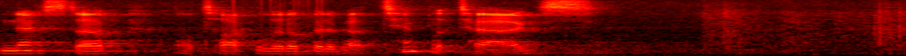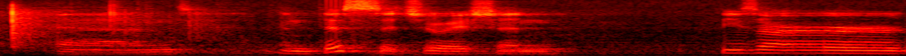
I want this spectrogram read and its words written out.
Next up, I'll talk a little bit about template tags. And in this situation, these are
